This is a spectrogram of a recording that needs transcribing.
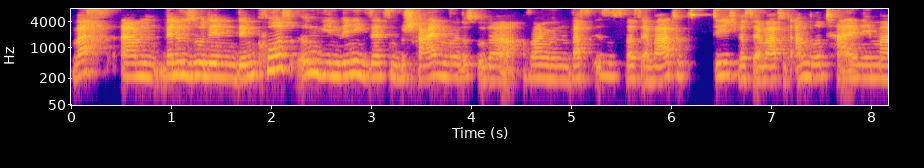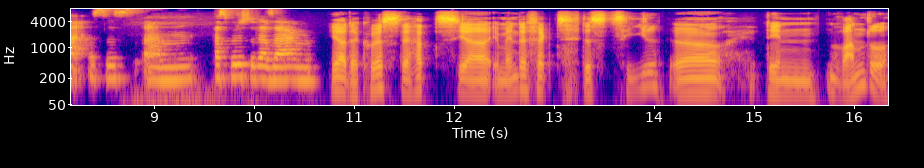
Was, ähm, wenn du so den, den Kurs irgendwie in wenigen Sätzen beschreiben würdest oder sagen würdest, was ist es, was erwartet dich, was erwartet andere Teilnehmer, ist es, ähm, was würdest du da sagen? Ja, der Kurs, der hat ja im Endeffekt das Ziel, äh, den Wandel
